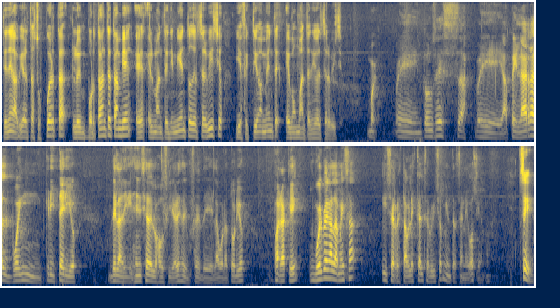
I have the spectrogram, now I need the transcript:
tienen abiertas sus puertas. Lo importante también es el mantenimiento del servicio y efectivamente hemos mantenido el servicio. Bueno, eh, entonces eh, apelar al buen criterio de la dirigencia de los auxiliares de, laboratorio para que vuelvan a la mesa y se restablezca el servicio mientras se negocia. ¿no? Sí,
